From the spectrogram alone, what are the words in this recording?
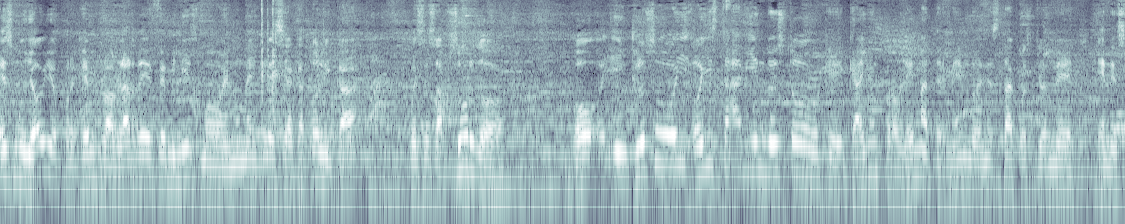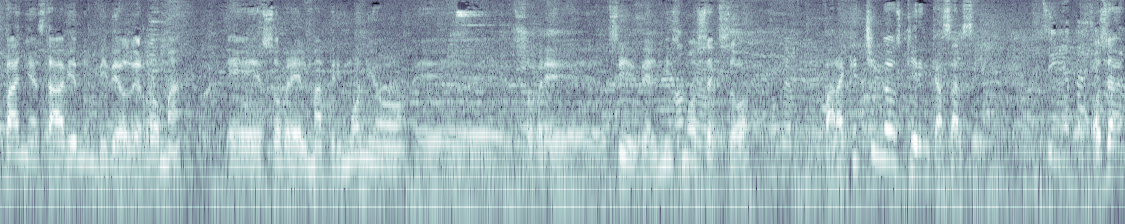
es muy obvio, por ejemplo, hablar de feminismo en una iglesia católica, pues es absurdo. O incluso hoy, hoy estaba viendo esto, que, que hay un problema tremendo en esta cuestión de, en España, estaba viendo un video de Roma eh, sobre el matrimonio, eh, sobre, sí, del mismo sexo. ¿Para qué chingados quieren casarse? Sí, yo, O sea.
